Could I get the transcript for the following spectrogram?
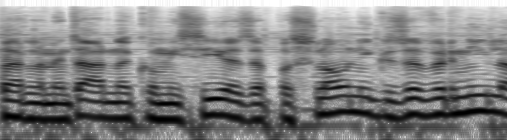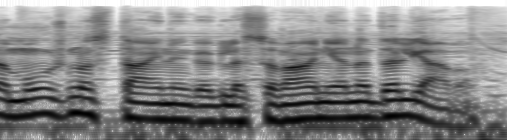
Parlamentarna komisija za poslovnik zavrnila možnost tajnega glasovanja nadaljavo.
